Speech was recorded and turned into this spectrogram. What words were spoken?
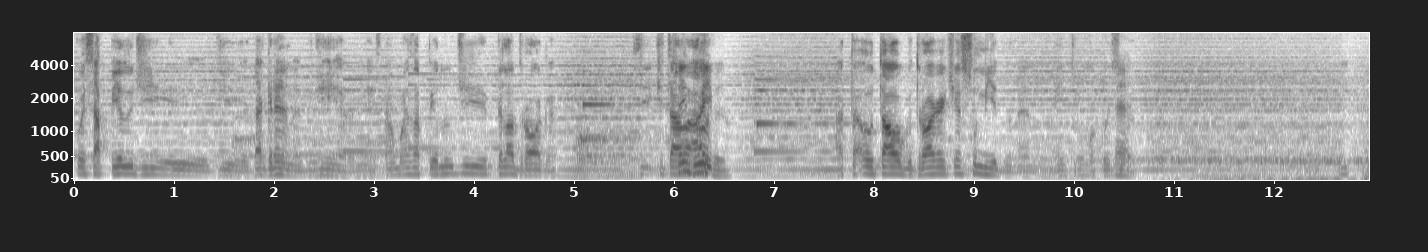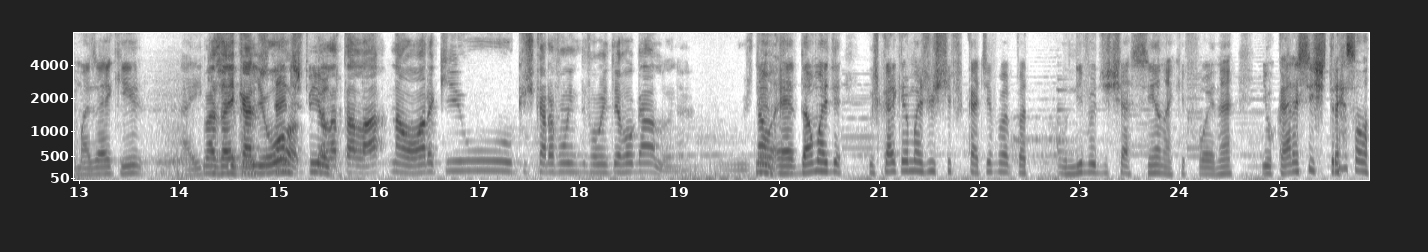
com esse apelo de, de- da grana, do dinheiro, né? Eles estavam mais apelo de, pela droga. Que Sem tava, aí, dúvida. a o tal droga tinha sumido, né? Entre uma coisa e É. outra. Mas aí que. Aí Mas aí calhou ela tá lá na hora que, o, que os caras vão, vão interrogá-lo, né? Não, é, dá uma. Os caras querem uma justificativa pra, pra o nível de chacina que foi, né? E o cara se estressa lá.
